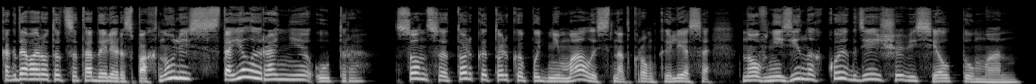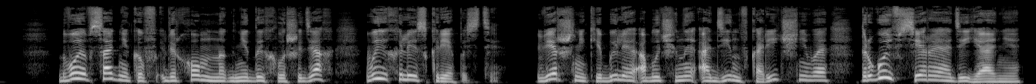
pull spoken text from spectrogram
Когда ворота цитадели распахнулись, стояло раннее утро. Солнце только-только поднималось над кромкой леса, но в низинах кое-где еще висел туман. Двое всадников верхом на гнедых лошадях выехали из крепости. Вершники были облачены один в коричневое, другой в серое одеяние,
